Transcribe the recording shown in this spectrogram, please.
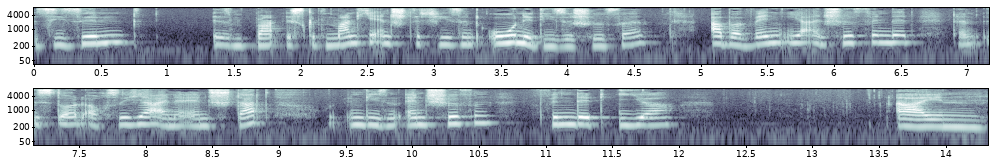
Sie sind es gibt manche Endstädte, die sind ohne diese Schiffe. Aber wenn ihr ein Schiff findet, dann ist dort auch sicher eine Endstadt. Und in diesen Endschiffen findet ihr ein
